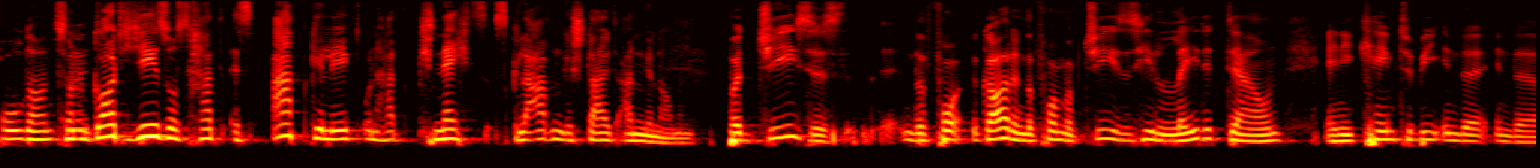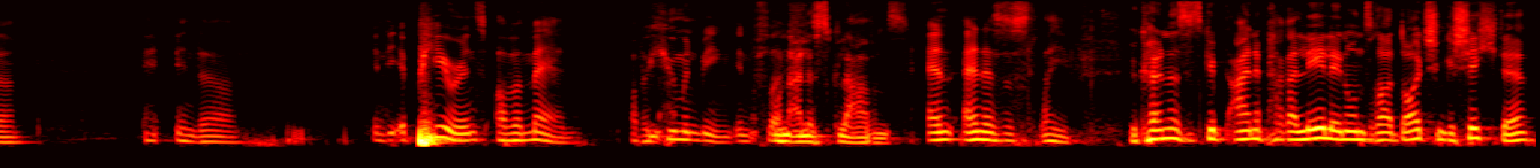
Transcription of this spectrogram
hold on to sondern it. Gott Jesus hat es abgelegt und hat Knechts Sklavengestalt angenommen. But Jesus, in the for, God in the form of Jesus, he laid it down and he came to be in the, in the, in the, in the appearance of a man, of a human being in und flesh eines Sklavens. and, and as a slave. Wir können es, es gibt eine Parallele in unserer deutschen Geschichte.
